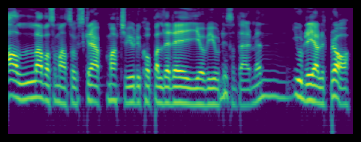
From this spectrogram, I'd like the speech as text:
alla vad som ansågs skräpmatcher. Vi gjorde Copa del Rey och vi gjorde sånt där, men gjorde det jävligt bra.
